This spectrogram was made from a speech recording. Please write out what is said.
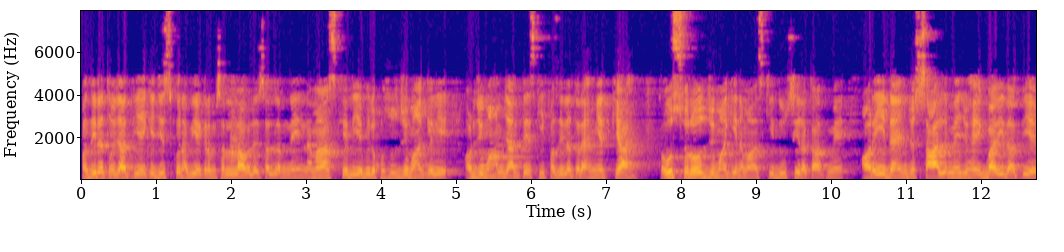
فضیلت ہو جاتی ہے کہ جس کو نبی اکرم صلی اللہ علیہ وسلم نے نماز کے لیے، بالخصوص جمعہ کے لیے، اور جمعہ ہم جانتے ہیں اس کی فضیلت اور اہمیت کیا ہے۔ تو اس روز جمعہ کی نماز کی دوسری رکعت میں، اور عیدین جو سال میں جو ہے ایک بار عید آتی ہے،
